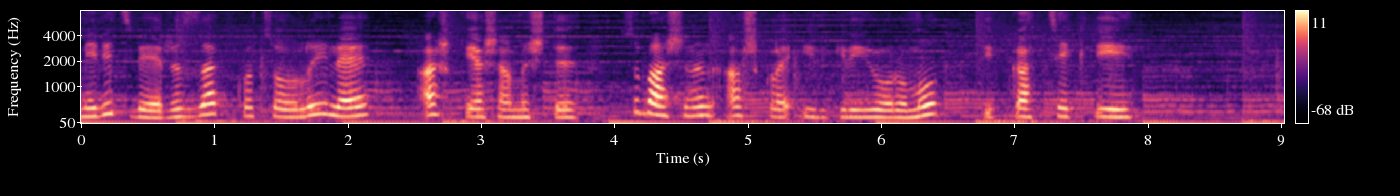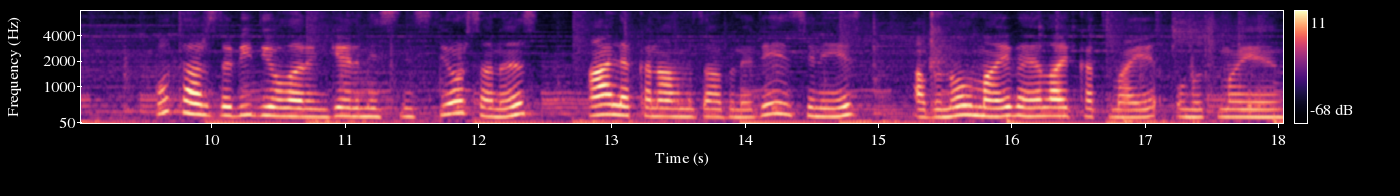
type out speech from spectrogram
Merit ve Rıza Koçoğlu ile aşk yaşamıştı. Subaşı'nın aşkla ilgili yorumu dikkat çekti. Bu tarzda videoların gelmesini istiyorsanız hala kanalımıza abone değilseniz abone olmayı ve like atmayı unutmayın.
